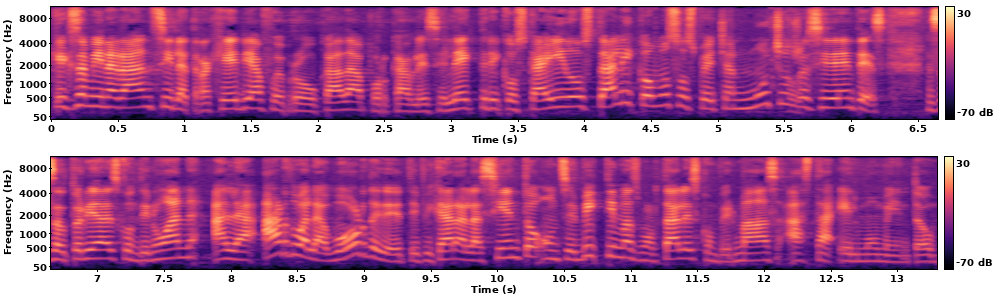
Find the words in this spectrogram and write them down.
que examinarán si la tragedia fue provocada por cables eléctricos caídos, tal y como sospechan muchos residentes. Las autoridades continúan a la ardua labor de identificar a las 111 víctimas mortales confirmadas hasta el momento.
